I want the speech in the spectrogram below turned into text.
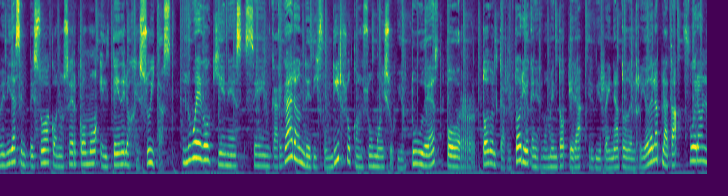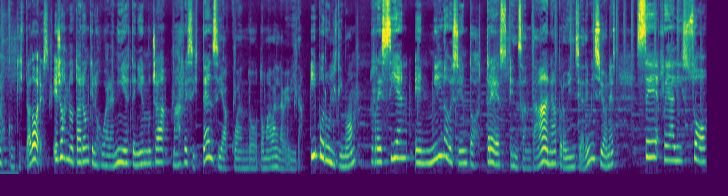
bebida se empezó a conocer como el té de los jesuitas. Luego quienes se encargaron de difundir su consumo y sus virtudes por todo el territorio que en ese momento era el virreinato del Río de la Plata fueron los conquistadores. Ellos notaron que los guaraníes tenían mucha más resistencia cuando tomaban la bebida. Y por último, recién en 1903 en Santa Ana, provincia de Misiones, se realizó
